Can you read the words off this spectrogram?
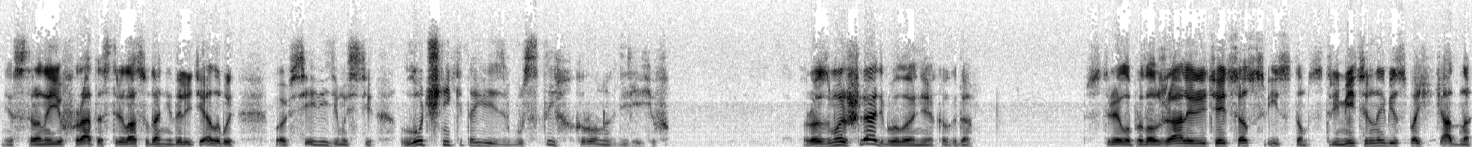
ни с стороны Ефрата стрела сюда не долетела бы. По всей видимости, лучники таились в густых кронах деревьев. Размышлять было некогда. Стрелы продолжали лететь со свистом, стремительно и беспощадно.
